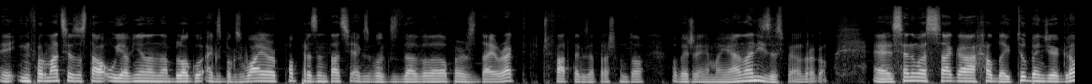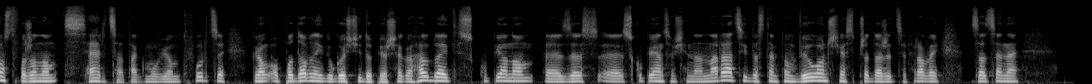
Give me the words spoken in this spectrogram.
E, informacja została ujawniona na blogu Xbox Wire po prezentacji Xbox Developers Direct. W czwartek zapraszam do obejrzenia mojej analizy swoją drogą. E, Senua's Saga Hellblade 2 będzie grą stworzoną z serca, tak mówią twórcy. Grą o podobnej długości do pierwszego Hellblade, skupioną e, ze, skupiającą się na narracji, dostępną wyłącznie w sprzedaży cyfrowej za cenę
